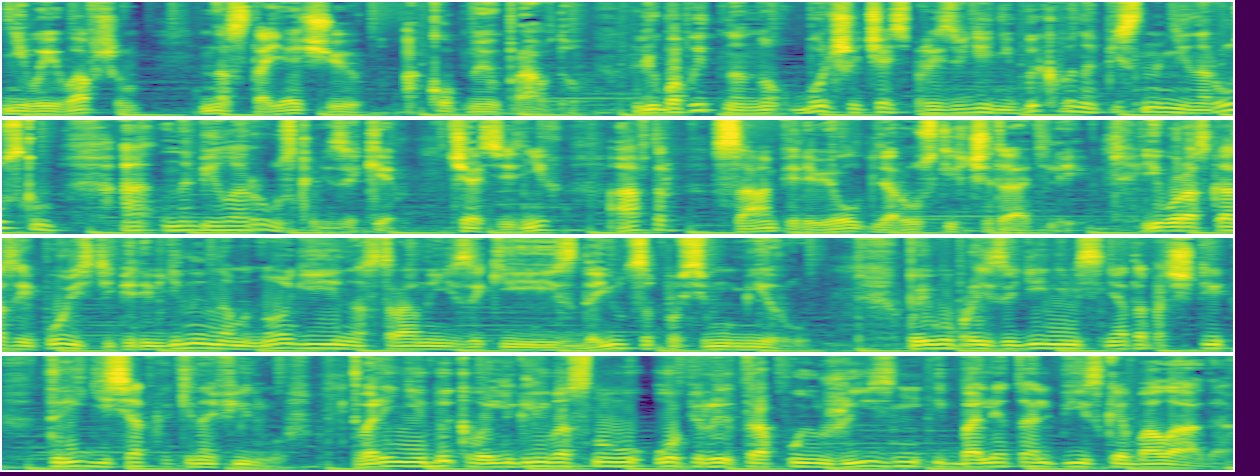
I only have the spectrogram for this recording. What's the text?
не воевавшим, настоящую окопную правду. Любопытно, но большая часть произведений Быкова написана не на русском, а на белорусском языке. Часть из них автор сам перевел для русских читателей. Его рассказы и повести переведены на многие иностранные языки и издаются по всему миру. По его произведениям снято почти три десятка кинофильмов. Творения Быкова легли в основу оперы «Тропою жизни» и балета «Альпийская баллада».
